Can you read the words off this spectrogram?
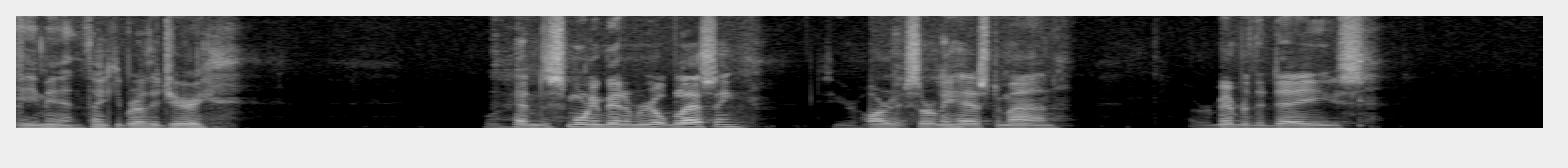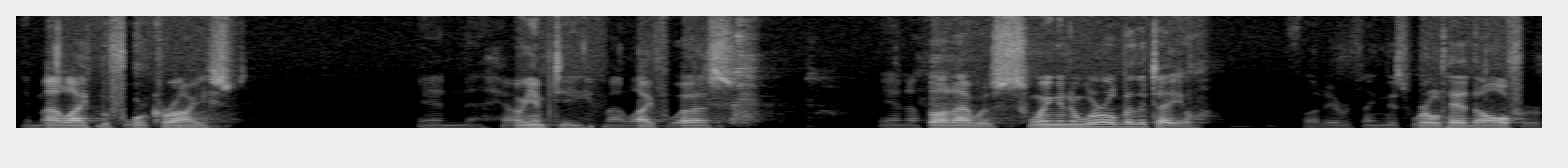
Amen. Thank you, Brother Jerry. Well, hadn't this morning been a real blessing to your heart? It certainly has to mine. I remember the days in my life before Christ and how empty my life was. And I thought I was swinging the world by the tail. thought everything this world had to offer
